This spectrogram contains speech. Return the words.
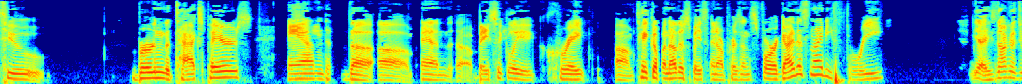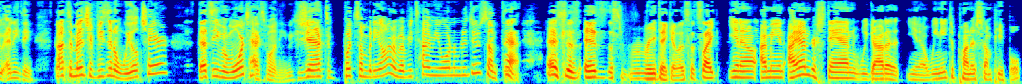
to burden the taxpayers and the uh, and uh, basically create um, take up another space in our prisons for a guy that's 93? Yeah, he's not going to do anything. Not to mention, if he's in a wheelchair, that's even more tax money because you have to put somebody on him every time you want him to do something. Yeah. It's just it's just ridiculous. It's like you know, I mean, I understand we gotta, you know, we need to punish some people.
